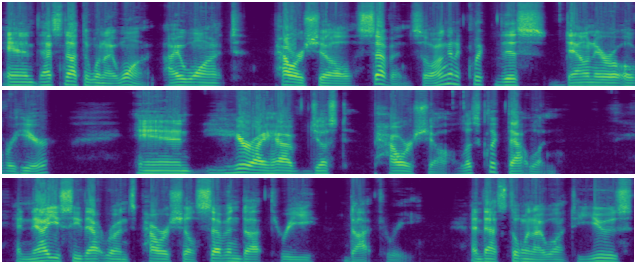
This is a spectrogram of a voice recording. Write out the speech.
and that's not the one I want. I want PowerShell 7. So I'm going to click this down arrow over here, and here I have just PowerShell. Let's click that one. And now you see that runs PowerShell 7.3.3. And that's the one I want to use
